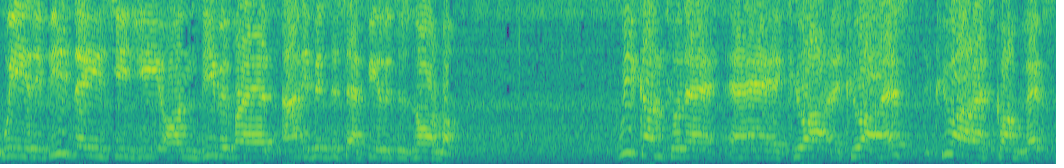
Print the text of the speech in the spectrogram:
We repeat the ECG on deep breath and if it disappears, it is normal. We come to the uh, QR, QRS. QRS complex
